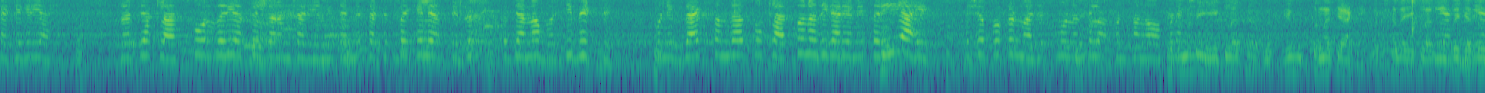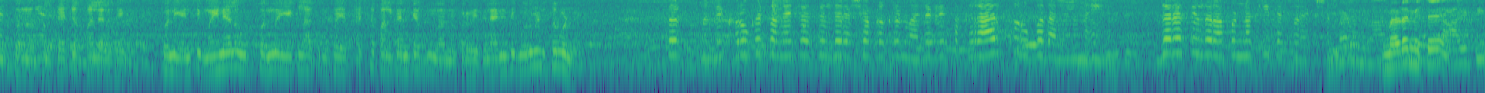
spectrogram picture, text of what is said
कॅटेगरी आहे जर त्या क्लास फोर जरी असेल कर्मचारी आणि त्यांनी सॅटिस्फाय केले असेल तर त्यांना भरती भेटते. पण एक्झॅक्ट समजा तो क्लास वन अधिकारी आणि तरीही आहे अशा प्रकरण माझ्यासमोर नसेल आपण action- एक लाख जे उत्पन्नाचे आहे वर्षाला एक लाख रुपये ज्याचं उत्पन्न असेल yes. त्याच्याच पाल्याला पण यांची महिन्याला उत्पन्न एक लाख रुपये अशा पालकांच्या मुलांना प्रवेश दिला आणि ते गव्हर्नमेंट सर्वंट सर म्हणजे खरोखर सांगायचे असेल तर अशा प्रकरण माझ्याकडे तक्रार स्वरूपात आलेलं नाही. जर असेल तर आपण नक्की त्याच्यावर ॲक्शन मॅडम, इथे- आर टी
